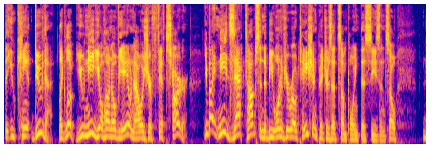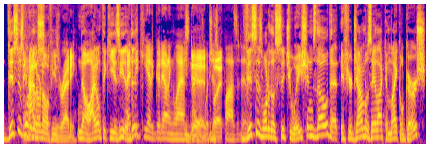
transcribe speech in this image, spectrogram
that you can't do that. Like, look, you need Johan Oviedo now as your fifth starter. You might need Zach Thompson to be one of your rotation pitchers at some point this season. So this is And one I of those. don't know if he's ready. No, I don't think he is either. I This- think he had a good outing last night, did, which is positive. this is one of those situations, though, that if you're John Mozeliak and Michael Girsch,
